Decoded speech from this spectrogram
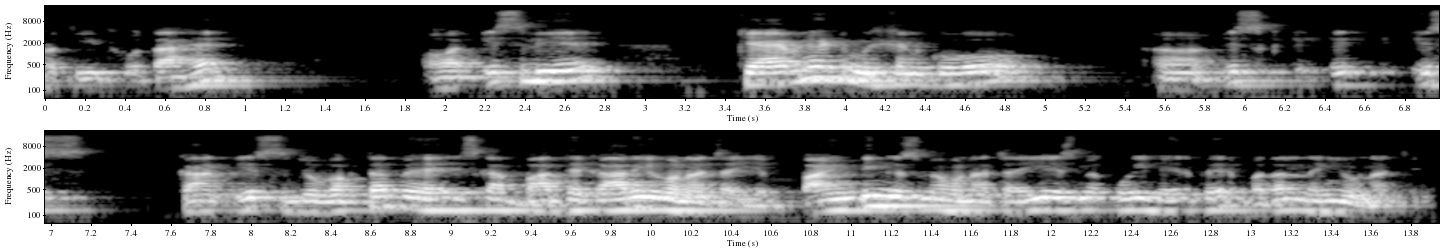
प्रतीत होता है और इसलिए कैबिनेट मिशन को इस इस का इस जो वक्तव्य है, इसका बाध्यकारी होना चाहिए बाइंडिंग इसमें होना चाहिए, इसमें कोई हेर फेर बदल नहीं होना चाहिए।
